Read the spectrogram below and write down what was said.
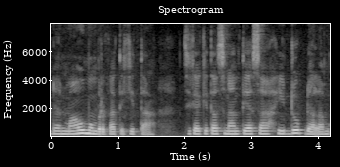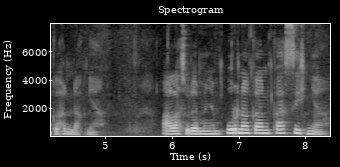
dan mau memberkati kita jika kita senantiasa hidup dalam kehendaknya. Allah sudah menyempurnakan kasihnya,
